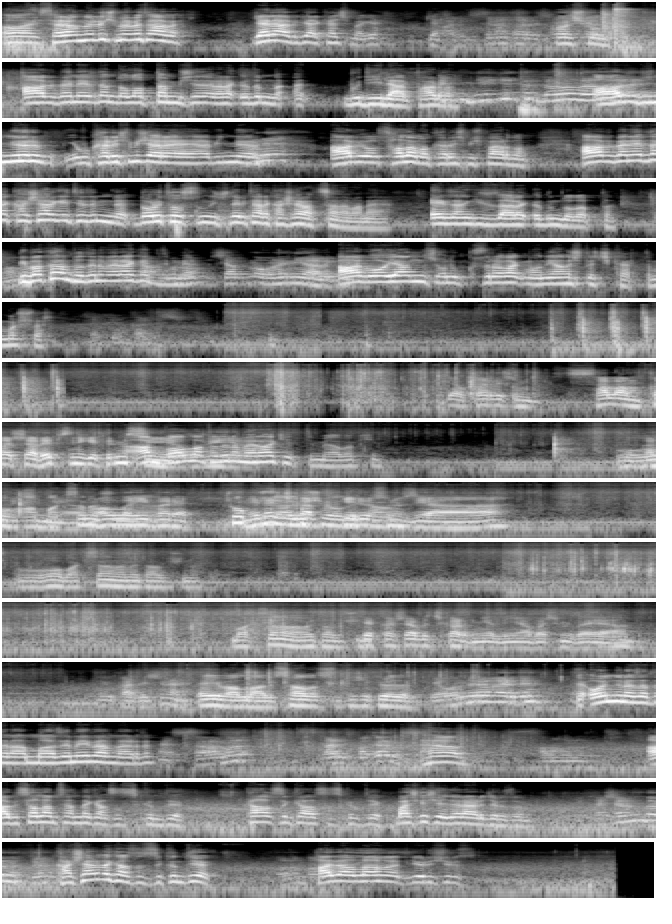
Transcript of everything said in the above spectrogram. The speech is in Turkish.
Ay selamünaleyküm Mehmet abi. Gel abi gel kaçma gel. Gel. Hoş bulduk. Abi ben evden dolaptan bir şeyler arakladım da bu değil abi pardon. Niye getirdin oğlum? Abi bilmiyorum bu karışmış araya ya bilmiyorum. Bu ne? Abi o salam o karışmış pardon. Abi ben evden kaşar getirdim de Doritos'un içine bir tane kaşar atsana bana ya. Evden gizli arakladım dolaptan. Bir bakalım tadını merak Ya ettim bunu ya. Şey yapma onu niye Abi o yanlış onu kusura bakma onu yanlışlıkla çıkarttım boş ver. Ya kardeşim salam, kaşar hepsini getirmişsin Abi ya. vallahi tadını ya. merak ettim ya bakayım. Oo Kardeşim abi ya, baksana şuna Vallahi ya. var ya. Çok Neler güzel bir çıkartıp şey abi. geliyorsunuz ya. Oo baksana Mehmet abi şuna. Baksana Mehmet abi Bir şuna. de kaşarlı çıkardın geldin ya başımıza ya. Buyur kardeşim ne? Eyvallah abi sağ olasın teşekkür ederim. Ya 10 lira verdin. E 10 lira zaten abi malzemeyi ben verdim. Ha, salamı kardeş bakar mısın? Ha. Salamını. Abi salam sende kalsın sıkıntı yok. Kalsın kalsın sıkıntı yok. Başka şeylere harcarız onu. E, kaşarını da unuttun. Kaşar da kalsın sıkıntı yok. Oğlum Hadi Allah'a emanet görüşürüz.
